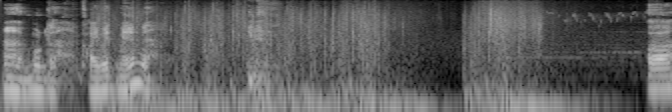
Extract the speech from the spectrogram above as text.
Ha burada. Kaybetmeyelim de. Aa.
